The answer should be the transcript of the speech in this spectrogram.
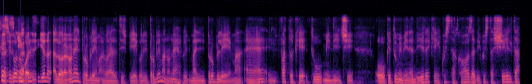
e secondo voi, io allora non è il problema, guarda, ti spiego, il problema non è quello, ma il problema è il fatto che tu mi dici o che tu mi vieni a dire che questa cosa di questa scelta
